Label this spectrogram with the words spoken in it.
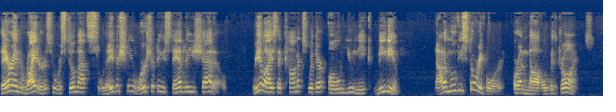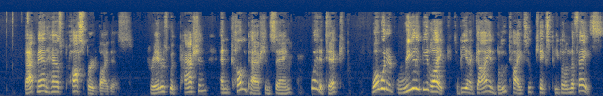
Therein, writers who were still not slavishly worshiping Stan Lee's shadow realized that comics were their own unique medium, not a movie storyboard or a novel with drawings. Batman has prospered by this. Creators with passion and compassion saying, wait a tick, what would it really be like to be in a guy in blue tights who kicks people in the face?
